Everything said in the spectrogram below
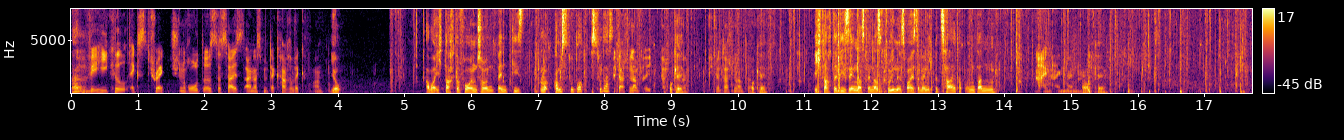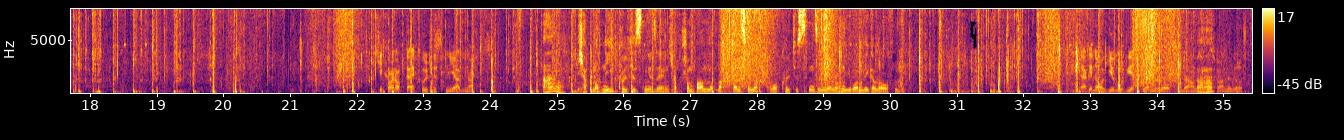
Ah, Vehicle Extraction rot ist. Das heißt, einer ist mit der Karre weggefahren. jo. Aber ich dachte vorhin schon, wenn die... Kommst du dort? Bist du das? Ich bin Taschenlampe. Ich Okay. Ich bin Taschenlampe. Okay. Ich dachte, die sehen das, wenn das grün ist, weißt du, wenn ich bezahlt habe und dann... Nein, nein, nein. Ah, Okay. Hier kann man auch geil Kultisten jagen nachts. Ah, ich habe noch nie Kultisten gesehen. Ich habe schon Bahn und Nacht ganz gemacht, aber Kultisten sind mir noch nie über den Weg gelaufen. Ja, genau hier, wo wir jetzt langlaufen. Da haben wir Aha. uns mal angegriffen.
